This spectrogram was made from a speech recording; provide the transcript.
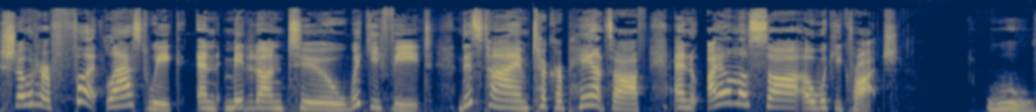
showed her foot last week and made it onto WikiFeet, this time took her pants off. And I almost saw a wiki crotch. Ooh,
